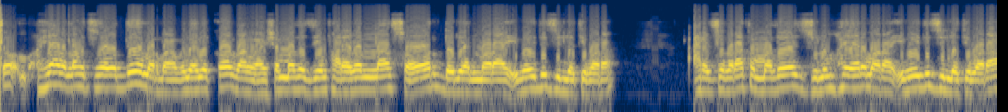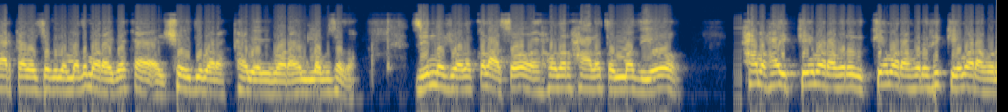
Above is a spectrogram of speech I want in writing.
তো হিয়ান আল্লাহ, হচ্ছে মধ্যে মোর মা বুঝানি কর বাংলাদেশের মধ্যে জিম ফারাইবাল্লা সর দরিয়ান মরা, ইবাইদি জিল্লতি মরা। আরেকজনরা তোমাদের জুলুম হাইয়ার মরা, ইবাইদি জিল্লতি মরা, আর কারও জমিনের মধ্যে মরাইবা শহীদি মরা কামিয়াবি মরা, এনলা বুঝা যায়। জিন নজওয়ান কল আসো এখনের হালত মদিও কে মারা হর কে মারা হর হি কে মারা হর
